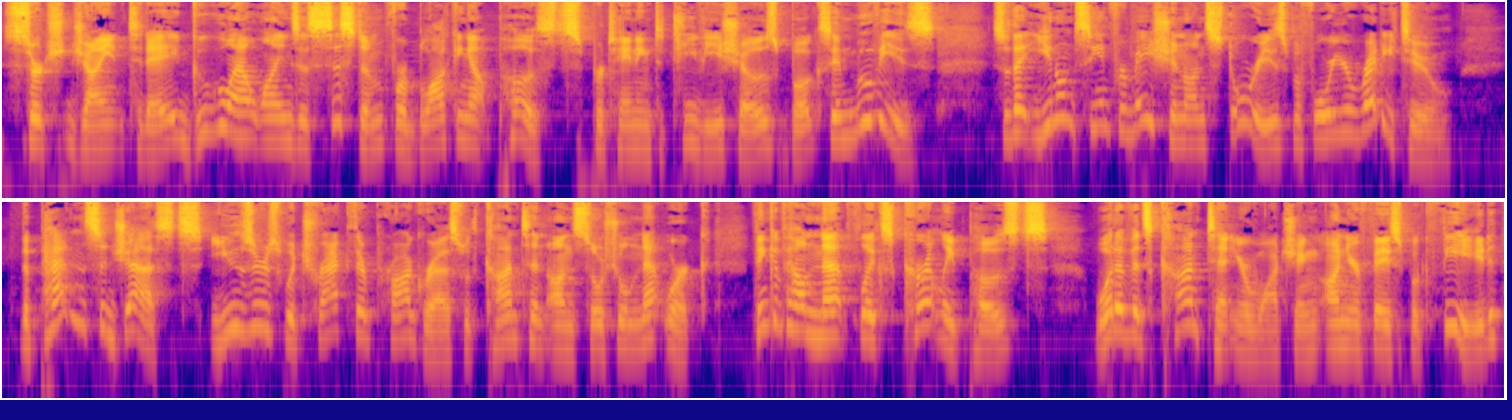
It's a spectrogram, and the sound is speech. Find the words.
search giant today, Google outlines a system for blocking out posts pertaining to TV shows, books, and movies so that you don't see information on stories before you're ready to. The patent suggests users would track their progress with content on social network. Think of how Netflix currently posts what if its content you're watching on your Facebook feed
